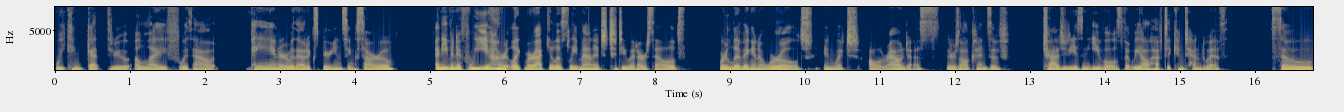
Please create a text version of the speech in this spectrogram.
we can get through a life without pain or without experiencing sorrow. And even if we are like miraculously managed to do it ourselves we're living in a world in which all around us there's all kinds of tragedies and evils that we all have to contend with. So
